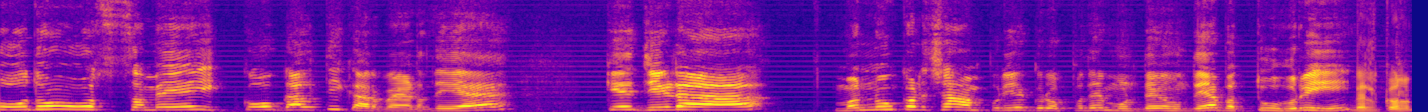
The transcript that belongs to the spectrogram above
ਉਦੋਂ ਉਸ ਸਮੇਂ ਇੱਕੋ ਗਲਤੀ ਕਰ ਬੈਠਦੇ ਆ ਕਿ ਜਿਹੜਾ ਮੰਨੂ ਘਣਸ਼ਾਮਪੁਰੀ ਗਰੁੱਪ ਦੇ ਮੁੰਡੇ ਹੁੰਦੇ ਆ ਬੱਤੂ ਹੁਰੀ ਬਿਲਕੁਲ।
